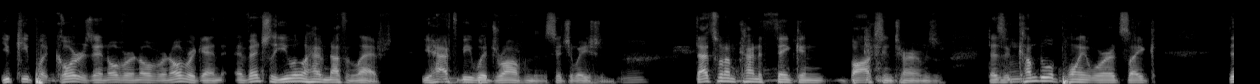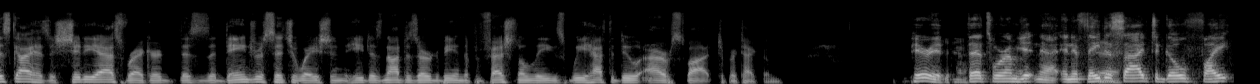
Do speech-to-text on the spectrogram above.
you keep putting quarters in over and over and over again. Eventually, you will have nothing left. You have to be withdrawn from the situation. Mhm. That's what I'm kind of thinking, boxing terms. Does it come to a point where it's like, this guy has a shitty ass record. This is a dangerous situation. He does not deserve to be in the professional leagues. We have to do our spot to protect him. Period. Yeah. That's where I'm getting at. And if they Yeah. decide to go fight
